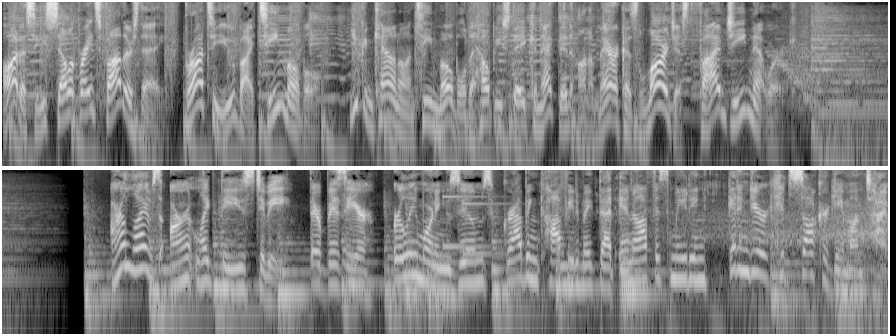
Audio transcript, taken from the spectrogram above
Odyssey celebrates Father's Day, brought to you by T Mobile. You can count on T Mobile to help you stay connected on America's largest 5G network. Our lives aren't like they used to be. They're busier. Early morning Zooms, grabbing coffee to make that in office meeting, getting to your kid's soccer game on time.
